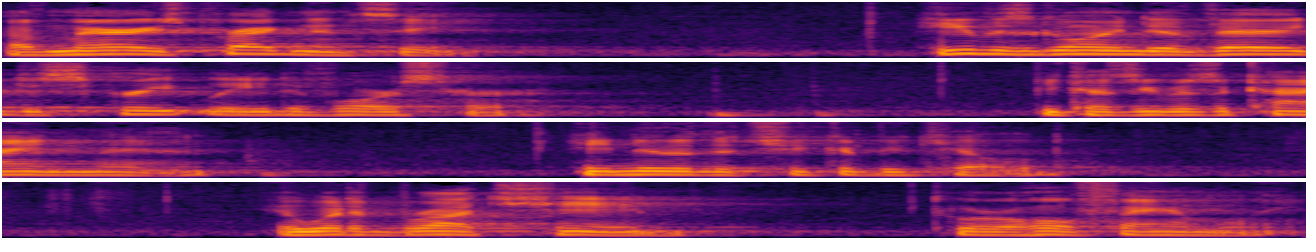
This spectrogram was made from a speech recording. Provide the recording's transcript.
of Mary's pregnancy, he was going to very discreetly divorce her because he was a kind man. He knew that she could be killed. It would have brought shame to her whole family.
